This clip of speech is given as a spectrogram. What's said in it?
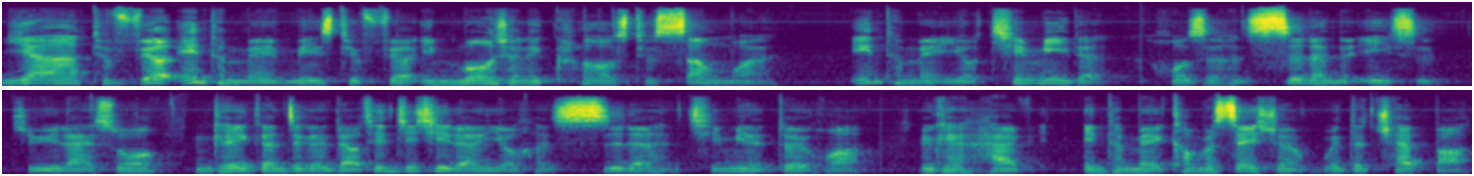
Yeah, to feel intimate means to feel emotionally close to someone. Intimate 有亲密的 或是很私人的意思。举例来说，你可以跟这个聊天机器人有很私人、很亲密的对话。You can have intimate conversation with the chatbot。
